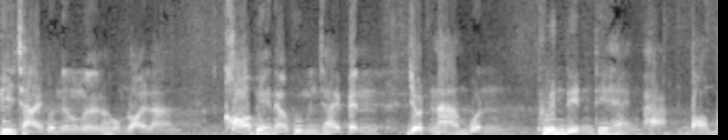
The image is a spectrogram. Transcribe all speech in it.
พี่ชายคนหนึ่งเอาเงินให้ผมร้อยล้าน ขอเพียงแต่คุณบุญชัยเป็นหยดน้ำบนพื้นดินที่แห้งผากต่อไป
